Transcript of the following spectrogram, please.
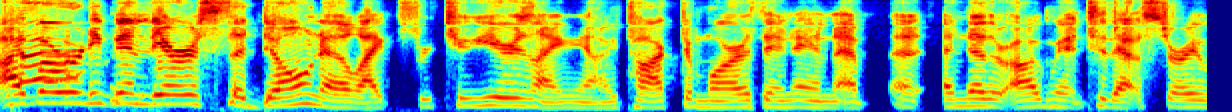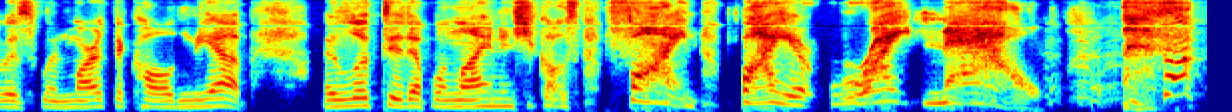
I've already been there Sedona like for two years. I, you know, I talked to Martha, and, and a, a, another augment to that story was when Martha called me up. I looked it up online, and she goes, "Fine, buy it right now."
